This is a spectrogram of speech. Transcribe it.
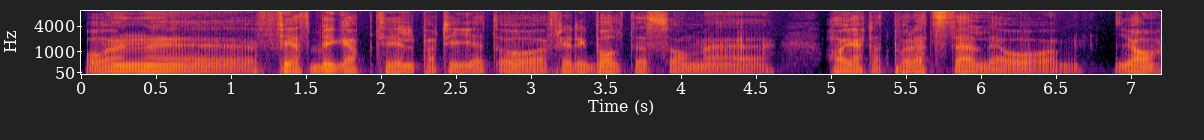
Och en fet big up till Partiet och Fredrik Boltes som har hjärtat på rätt ställe. Och ja,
